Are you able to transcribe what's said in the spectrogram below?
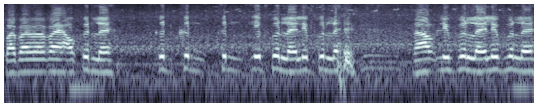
ไปไปไปไปเอาขึ้นเลย ขึ้นขึ้นขึ้นรีบขึ้นเลยรีบขึ้นเลยนะครับรีบขึ้นเลยรีบขึ้นเลย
